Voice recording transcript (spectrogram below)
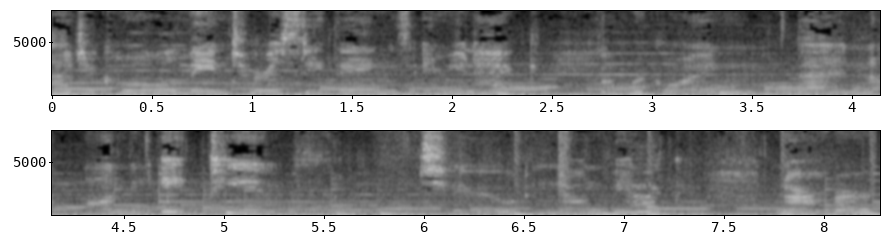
magical main touristy things in Munich. We're going then on the 18th to Nürnberg, Nuremberg.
